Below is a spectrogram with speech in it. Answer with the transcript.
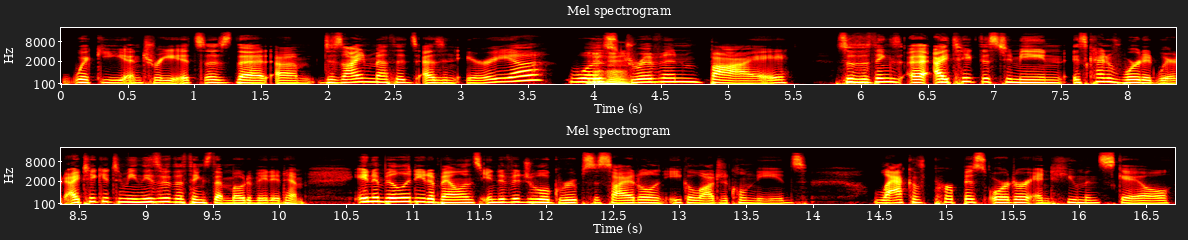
wiki entry it says that um, design methods as an area was Mhm. driven by so the things I, I take this to mean it's kind of worded weird i take it to mean these are the things that motivated him inability to balance individual group societal and ecological needs lack of purpose order and human scale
